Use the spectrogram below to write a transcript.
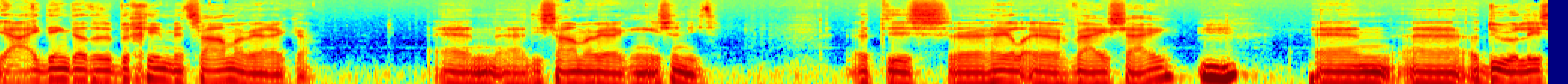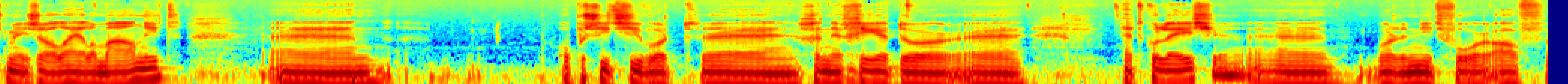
Ja, ik denk dat het begint met samenwerken. En eh, die samenwerking is er niet. Het is eh, heel erg wij-zij. Mhm. En eh, het dualisme is er al helemaal niet. Oppositie wordt genegeerd door het college. Worden niet vooraf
